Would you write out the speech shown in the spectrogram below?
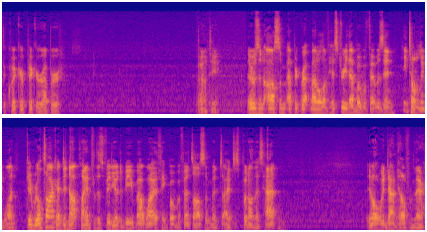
The quicker picker upper. Bounty. There was an awesome epic rap battle of history that Boba Fett was in. He totally won. Okay, real talk, I did not plan for this video to be about why I think Boba Fett's awesome, but I just put on this hat and it all went downhill from there.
